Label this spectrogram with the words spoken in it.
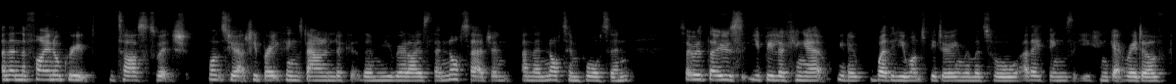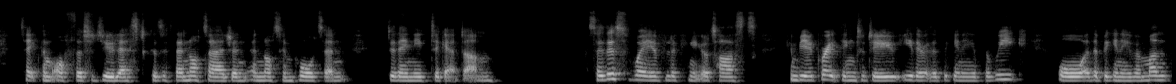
And then the final group, the tasks which once you actually break things down and look at them, you realize they're not urgent and they're not important. So with those, you'd be looking at, you know, whether you want to be doing them at all. Are they things that you can get rid of, take them off the to-do list? Because if they're not urgent and not important, do they need to get done? So this way of looking at your tasks can be a great thing to do either at the beginning of the week or at the beginning of a month,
